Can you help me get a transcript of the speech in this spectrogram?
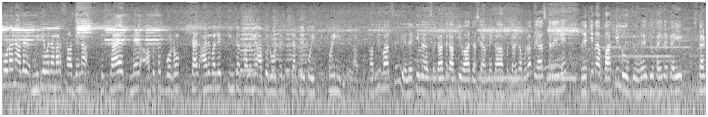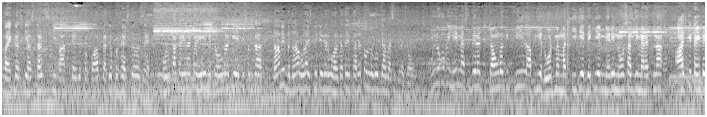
थोड़ा ना अगर मीडिया वाले हमारा साथ देना तो शायद मैं आपको सच बोल रहा हूँ, शायद आने वाले तीन चार सालों में आपको रोड पर चलते कोई कोई नहीं दिखेगा आपको। आपकी बात सही है, लेकिन सरकार तक आपकी आवाज़, जैसे आपने कहा पहुँचाने का पूरा प्रयास करेंगे। लेकिन अब बाकी लोग जो हैं, जो कहीं ना कहीं स्टंट बाइकर्स की स्टंट्स की बात करें जो परफॉर्म करते हैं प्रोफेशनल्स हैं, उनका कहीं ना कहीं मैं कहूँगा कि एक किस्म का नाम ही बदनाम हो रहा है, इसलिए कि अगर वो हरकतें करें तो उन लोगों को क्या मैसेज देना चाहोगे? उन लोगों को यही मैसेज देना चाहूँगा कि प्लीज़ आप ये रोड में मत कीजिए। देखिए, मेरी नौ साल की मेहनत ना आज के टाइम पे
